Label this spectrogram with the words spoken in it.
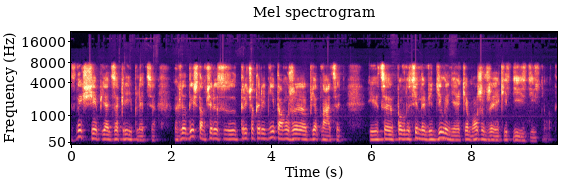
з них ще 5 закріпляться. Глядиш, там через 3-4 дні там уже 15. І це повноцінне відділення, яке може вже якісь дії здійснювати.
